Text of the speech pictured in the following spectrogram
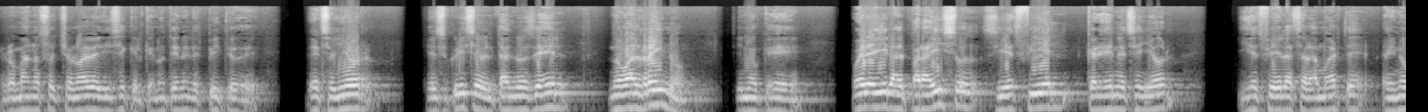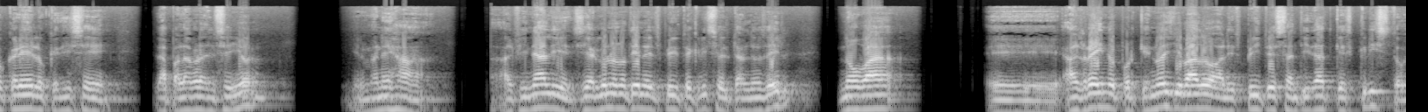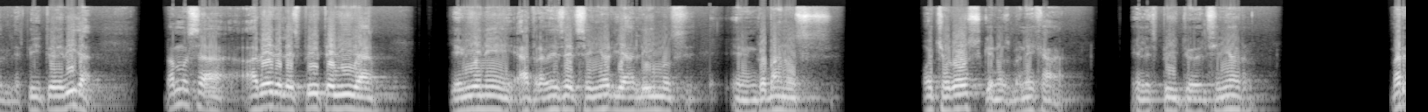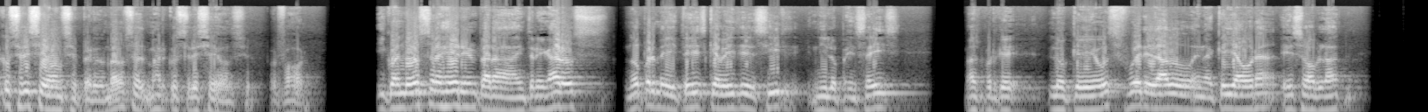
en Romanos 8.9 dice que el que no tiene el Espíritu del Señor Jesucristo, el tal no es de Él, no va al reino, sino que puede ir al paraíso si es fiel, cree en el Señor y es fiel hasta la muerte y no cree lo que dice la palabra del Señor. Él maneja al final, y si alguno no tiene el Espíritu de Cristo, el tal no de él, no va eh, al reino porque no es llevado al Espíritu de Santidad que es Cristo, el Espíritu de vida. Vamos a, a ver el Espíritu de vida que viene a través del Señor, ya leímos en Romanos 8.2 que nos maneja el Espíritu del Señor. Marcos 13.11, perdón, vamos a Marcos 13.11, por favor. Y cuando os trajeren para entregaros no premeditéis que habéis de decir, ni lo penséis, mas porque lo que os fuere dado en aquella hora, eso hablad,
